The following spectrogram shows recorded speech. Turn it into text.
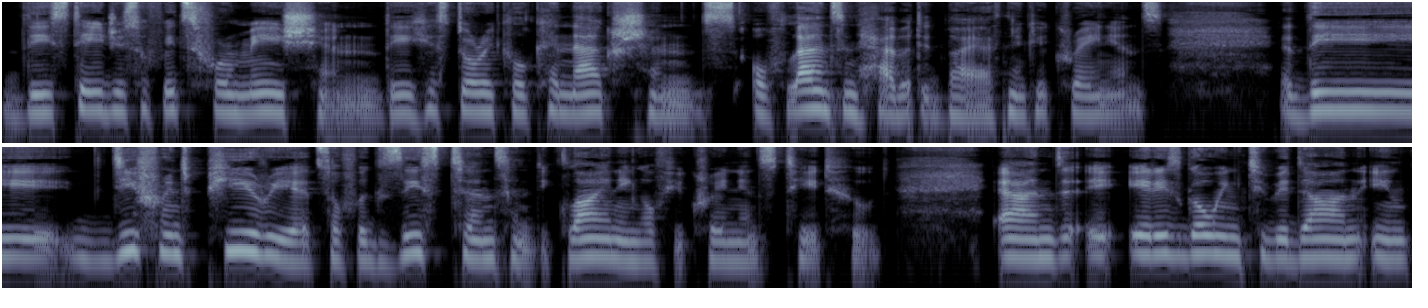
the stages of its formation, the historical connections of lands inhabited by ethnic Ukrainians, the different periods of existence and declining of Ukrainian statehood. And it is going to be done in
